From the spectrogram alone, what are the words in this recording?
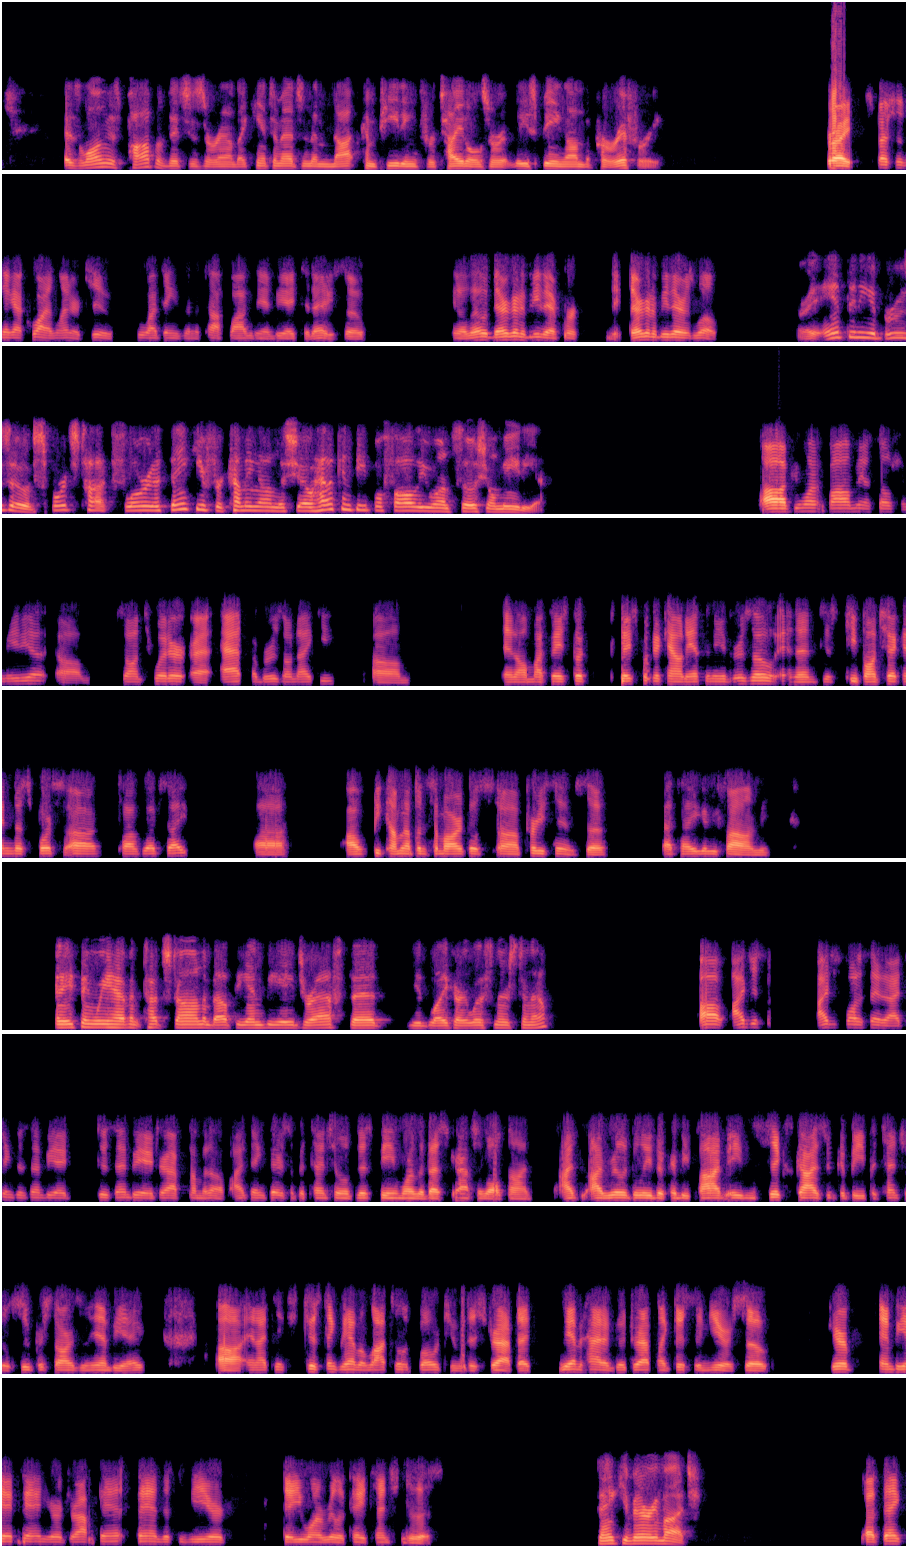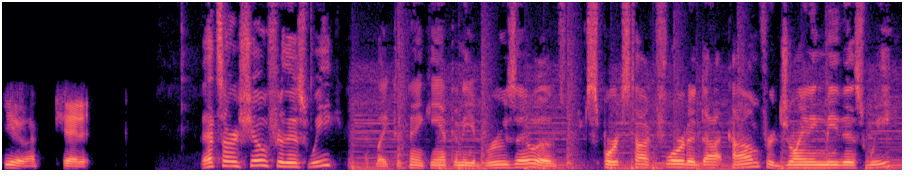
as long as Popovich is around, I can't imagine them not competing for titles or at least being on the periphery. Right. Especially they got Kawhi Leonard too, who I think is in the top five of the NBA today. So, you know, they're going to be there for they're going to be there as well. All right, Anthony Abruzzo of Sports Talk Florida. Thank you for coming on the show. How can people follow you on social media? Uh, if you want to follow me on social media, um, it's on Twitter at, at Abruzzo Nike um, and on my Facebook Facebook account, Anthony Abruzzo, and then just keep on checking the Sports uh, Talk website. Uh, I'll be coming up with some articles uh, pretty soon, so that's how you're gonna be following me. Anything we haven't touched on about the NBA draft that you'd like our listeners to know? Uh, I just I just want to say that I think this NBA this NBA draft coming up, I think there's a potential of this being one of the best drafts of all time. I I really believe there could be five, even six guys who could be potential superstars in the NBA. Uh, and I think just think we have a lot to look forward to with this draft. I, we haven't had a good draft like this in years. So if you're an NBA fan, you're a draft fan, fan, this is the year that you want to really pay attention to this. Thank you very much. Uh, thank you. I appreciate it. That's our show for this week. I'd like to thank Anthony Abruzzo of SportsTalkFlorida.com for joining me this week.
